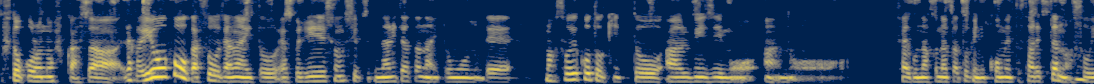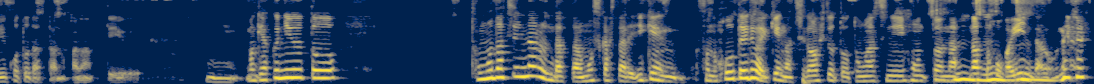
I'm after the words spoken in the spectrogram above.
懐の深さ。だから両方がそうじゃないとやっぱりリレーションシップって成り立たないと思うので、まあ、そういうことをきっと RBG もあの最後亡くなった時にコメントされてたのはそういうことだったのかなっていう、うん。まあ、逆に言うと友達になるんだったらもしかしたら意見その法廷では意見が違う人と友達に本当はな,、なった方がいいんだろうね。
